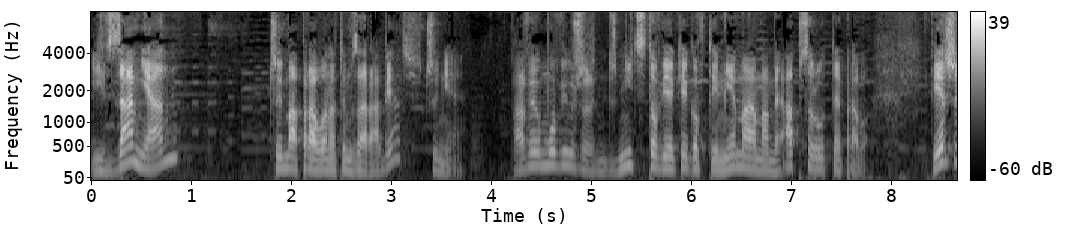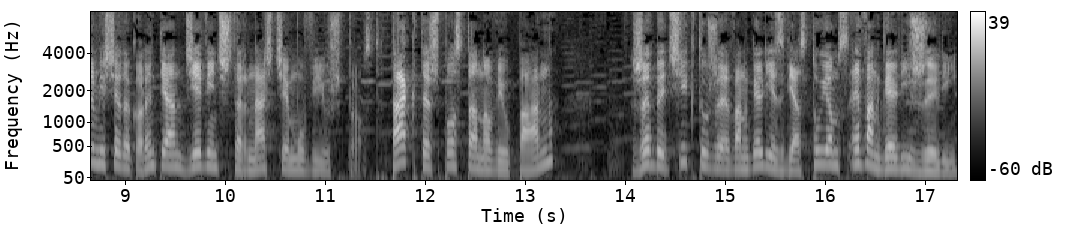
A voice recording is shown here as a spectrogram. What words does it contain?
I w zamian, czy ma prawo na tym zarabiać, czy nie? Paweł mówił, że nic to wielkiego w tym nie ma, mamy absolutne prawo. W pierwszym liście do Koryntian 9:14 mówi już wprost. Tak też postanowił Pan, żeby ci, którzy Ewangelię zwiastują, z Ewangelii żyli.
